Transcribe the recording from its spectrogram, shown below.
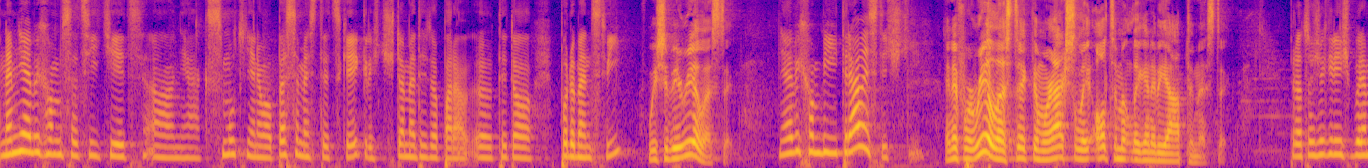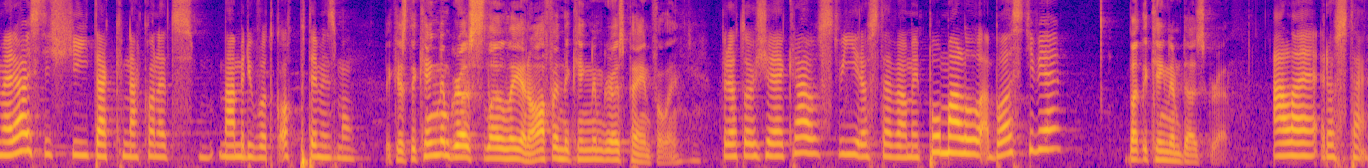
neměli bychom se cítit nějak smutně nebo pesimisticky, když čteme tyto, para, uh, tyto podobenství. We should be realistic. Měli bychom být realističtí, And if we're realistic, then we're actually ultimately going to be optimistic. protože když budeme realističtí, tak nakonec máme důvod k optimismu. Because the kingdom grows slowly and often the kingdom grows painfully. Protože království roste velmi pomalu a bolestivě, But the kingdom does grow. ale roste.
